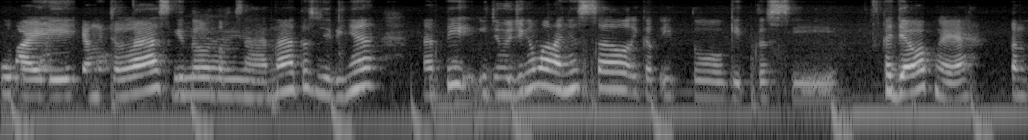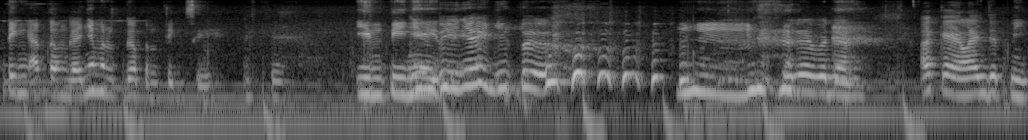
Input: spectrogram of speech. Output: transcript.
why yang jelas gitu iya, untuk iya. sana terus jadinya nanti ujung-ujungnya malah nyesel ikut itu gitu sih kejawab nggak ya penting atau enggaknya menurut gue penting sih okay. intinya intinya itu. gitu hmm. bener-bener Oke lanjut nih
